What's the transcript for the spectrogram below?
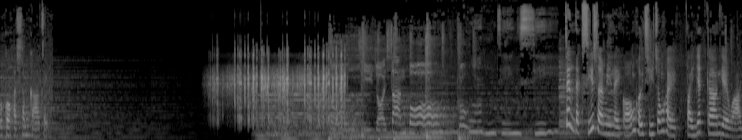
嗰個核心價值。即係歷史上面嚟講，佢始終係第一間嘅華語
